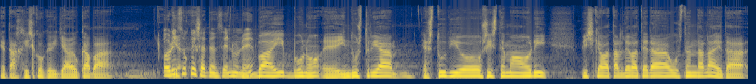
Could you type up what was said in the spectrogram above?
Eta Hitchcockek ja dauka, ba, Hori zuk esaten zenun, eh? Bai, bueno, e, industria, estudio sistema hori pixka bat alde batera guzten dela eta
